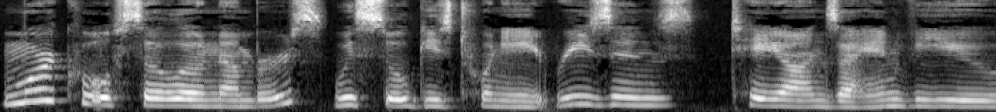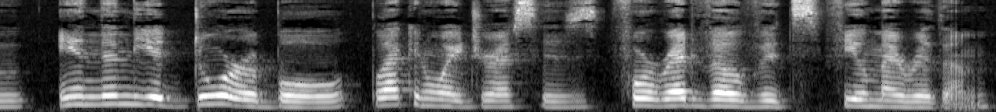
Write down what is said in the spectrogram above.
More cool solo numbers with Seulgi's 28 Reasons, Taeyeon's I Envy You, and then the adorable black and white dresses for Red Velvet's Feel My Rhythm.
